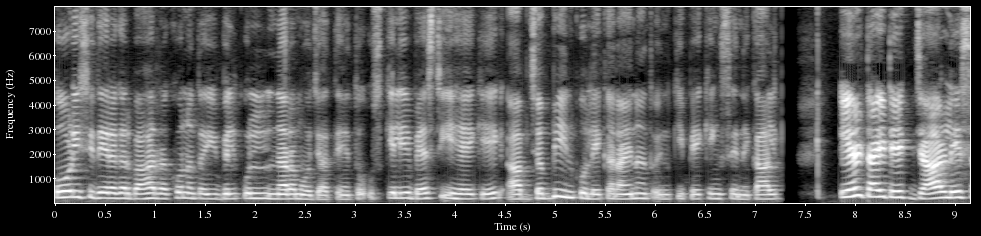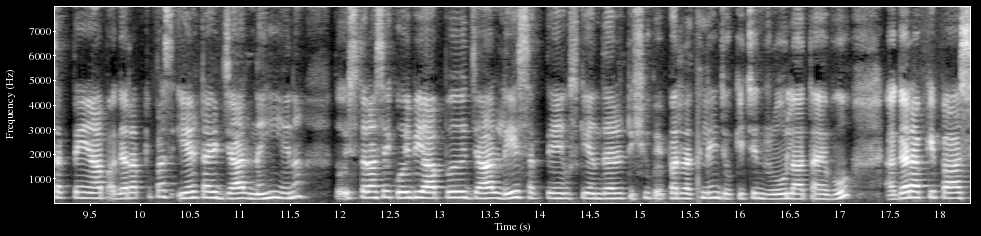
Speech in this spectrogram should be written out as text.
थोड़ी सी देर अगर बाहर रखो ना तो ये बिल्कुल नरम हो जाते हैं। तो उसके लिए बेस्ट ये है कि आप जब भी इनको लेकर आए ना तो इनकी पैकिंग से निकाल एयर टाइट एक जार ले सकते हैं आप। अगर आपके पास एयर टाइट जार नहीं है ना तो इस तरह से कोई भी आप जार ले सकते हैं, उसके अंदर टिश्यू पेपर रख लें, जो किचन रोल आता है वो। अगर आपके पास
